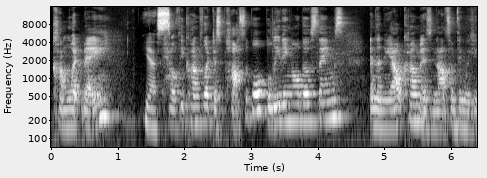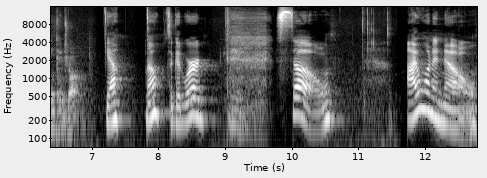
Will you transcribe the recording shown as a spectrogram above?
come what may. Yes. Healthy conflict is possible, believing all those things, and then the outcome is not something we can control. Yeah. No, it's a good word. Mm. So, I want to know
